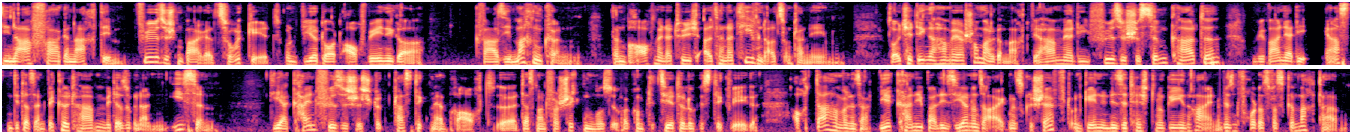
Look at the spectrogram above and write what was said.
die Nachfrage nach dem physischen Bargeld zurückgeht und wir dort auch weniger quasi machen können, dann brauchen wir natürlich Alternativen als Unternehmen. Solche Dinge haben wir ja schon mal gemacht. Wir haben ja die physische SIM-Karte und wir waren ja die Ersten, die das entwickelt haben mit der sogenannten eSIM. Die ja kein physisches Stück Plastik mehr braucht, äh, das man verschicken muss über komplizierte Logistikwege. Auch da haben wir gesagt, wir kannibalisieren unser eigenes Geschäft und gehen in diese Technologien rein. Wir sind froh, dass wir es gemacht haben.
